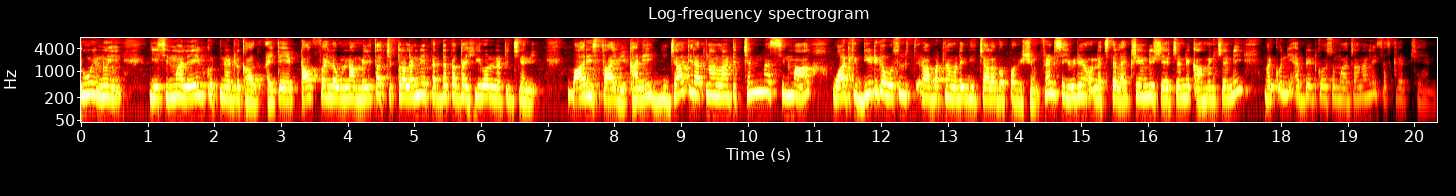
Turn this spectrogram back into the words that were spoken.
టూని ఈ సినిమాలు ఏవి కొట్టినట్లు కాదు. అయితే టాప్ ఫైవ్లో ఉన్న మిగతా చిత్రాలన్నీ పెద్ద పెద్ద హీరోలు నటించినవి. భారీ స్థాయివి. కానీ జాతి రత్నాలు లాంటి చిన్న సినిమా వాటికి ధీటుగా వసూలు రాబట్టడం అనేది చాలా గొప్ప విషయం. ఫ్రెండ్స్ ఈ వీడియో నచ్చితే లైక్ చేయండి షేర్ చేయండి కామెంట్ చేయండి. మరికొన్ని అప్డేట్ కోసం మా ఛానల్ని సబ్స్క్రైబ్ చేయండి.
